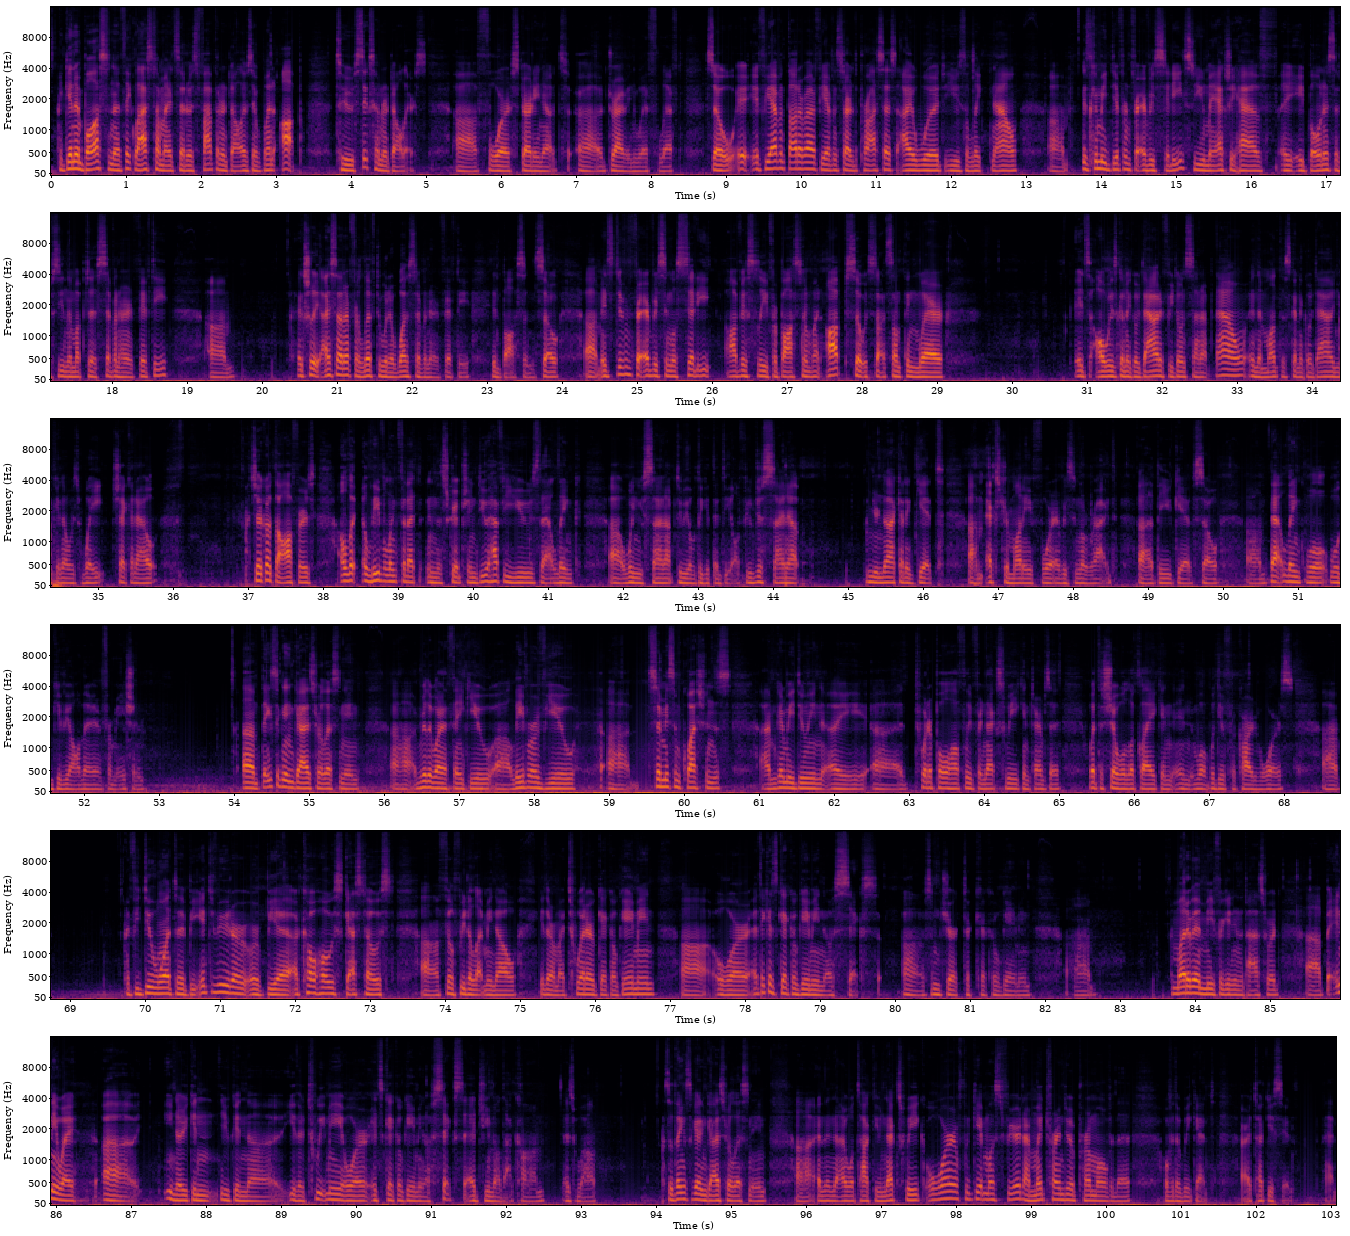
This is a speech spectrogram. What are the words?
Again, in Boston, I think last time I had said it was $500. It went up to $600 uh, for starting out uh, driving with Lyft. So if you haven't thought about it, if you haven't started the process, I would use the link now. Um, it's going to be different for every city, so you may actually have a, a bonus of seeing them up to 750. Um, actually, I signed up for Lyft when it was 750 in Boston, so um, it's different for every single city. Obviously, for Boston, it went up, so it's not something where it's always going to go down if you don't sign up now and the month is going to go down you can always wait check it out check out the offers I'll, I'll, leave a link for that in the description do you have to use that link uh, when you sign up to be able to get the deal if you just sign up you're not going to get um, extra money for every single ride uh, that you give. So um, that link will will give you all the information. Um, thanks again, guys, for listening. Uh, I really want to thank you. Uh, leave a review. Uh, send me some questions. I'm going to be doing a uh, Twitter poll hopefully for next week in terms of what the show will look like and, and what we'll do for Card Wars. Uh, if you do want to be interviewed or, or be a, a co-host, guest host, uh, feel free to let me know either on my Twitter, Gecko Gaming, or I think it's Gecko Gaming 06. some jerk to Gecko Gaming. Um, might have been me forgetting the password. Uh, but anyway, uh, you know, you can you can uh, either tweet me or it's gecko geckogaming06 at gmail.com as well. So thanks again, guys, for listening. Uh, and then I will talk to you next week. Or if we get most feared, I might try and do a promo over the over the weekend. All right, talk to you soon. Bye.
